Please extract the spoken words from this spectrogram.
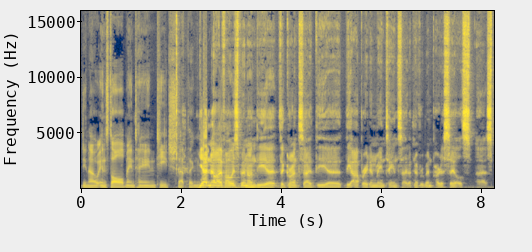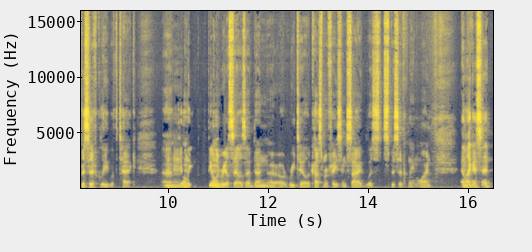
you know, install, maintain, teach, that thing? Yeah, no, I've always been on the uh, the grunt side, the uh, the operate and maintain side. I've never been part of sales, uh, specifically with tech. Um, mm-hmm. The only the only real sales I've done or, or retail or customer facing side was specifically in wine. And like mm-hmm. I said,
